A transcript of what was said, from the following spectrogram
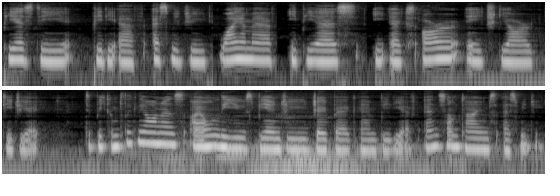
PSD, PDF, SVG, YMF, EPS, EXR, HDR, TGA. To be completely honest, I only use PNG, JPEG, and PDF, and sometimes SVG.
